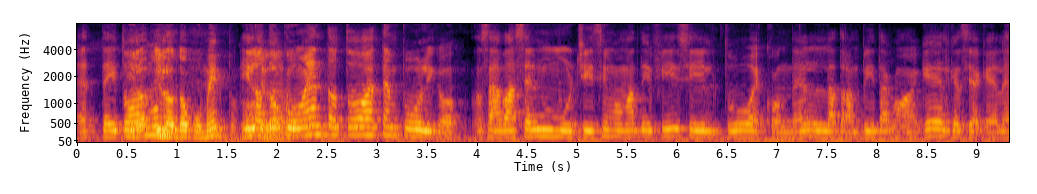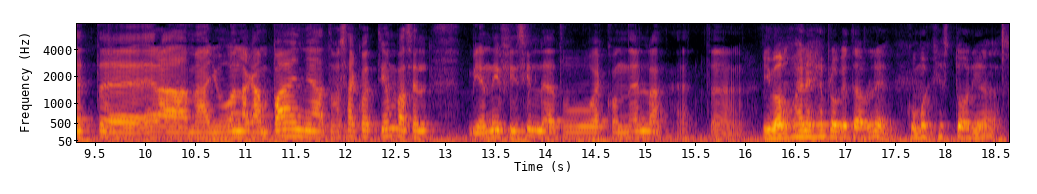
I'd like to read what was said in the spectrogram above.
Este, y todo y, el lo- y mundo- los documentos. y ¿no? los Claro. documentos todos estén públicos. O sea, va a ser muchísimo más difícil tú esconder la trampita con aquel, que si aquel este era me ayudó en la campaña, toda esa cuestión va a ser bien difícil de tú esconderla. Este. Y vamos al ejemplo que te hablé. ¿Cómo es que Estonia hace?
